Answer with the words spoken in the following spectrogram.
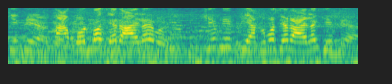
ค่ะคลิปเนี่ยตากฝนว่าเสียดายเลยเว้ยคลิปนี้เปียกก็ว่าเสียดายแล้วคลิปเนี่ย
